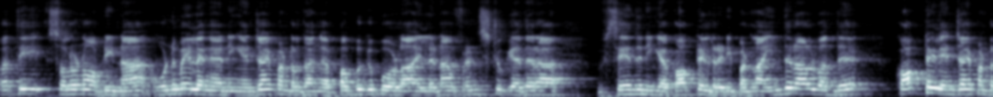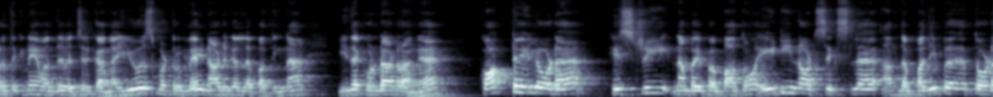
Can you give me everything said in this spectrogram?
பற்றி சொல்லணும் அப்படின்னா ஒன்றுமே இல்லைங்க. நீங்கள் என்ஜாய் பண்ணுறதாங்க பப்புக்கு போகலாம் இல்லைனா ஃப்ரெண்ட்ஸ் டுகெதராக சேர்ந்து நீங்கள் காக்டெயில் ரெடி பண்ணலாம். இந்த நாள் வந்து காக்டெயில் என்ஜாய் பண்ணுறதுக்குனே வந்து வச்சுருக்காங்க. யூஎஸ் மற்றும் மேரி நாடுகளில் பார்த்தீங்கன்னா இதை கொண்டாடுறாங்க. காக்டெயிலோட ஹிஸ்ட்ரி நம்ம இப்போ பார்த்தோம் எயிட்டீன் நாட் சிக்ஸில் அந்த பதிப்பகத்தோட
